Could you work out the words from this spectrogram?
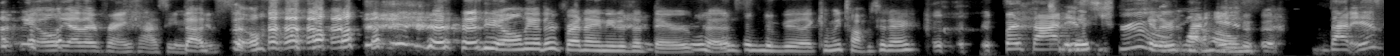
That's the only other friend KC needs. That's so- the only other friend I need is a therapist. And be like, can we talk today? but that Taylor- is true. Taylor's not That home. is that is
